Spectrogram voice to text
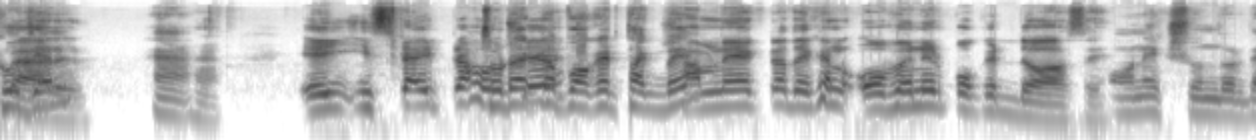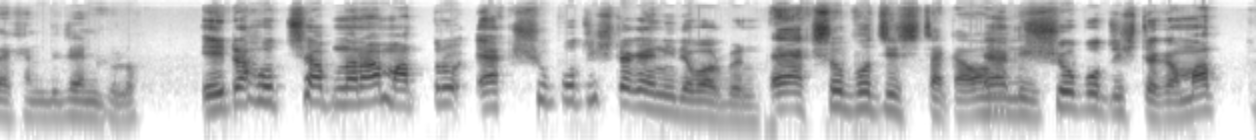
খুঁজেন। wear-এর। হ্যাঁ। এই স্ট্রাইপটা ছোট একটা পকেট থাকবে। সামনে একটা দেখেন ওভেনের পকেট দেওয়া আছে। অনেক সুন্দর দেখেন ডিজাইনগুলো এটা হচ্ছে আপনারা মাত্র একশো পঁচিশ টাকায় নিতে পারবেন। একশো পঁচিশ টাকা একশো পঁচিশ টাকা মাত্র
